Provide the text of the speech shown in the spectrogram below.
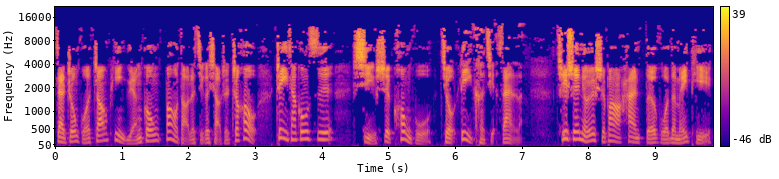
在中国招聘员工报道了几个小时之后，这一家公司喜事控股就立刻解散了。其实，《纽约时报》和德国的媒体《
